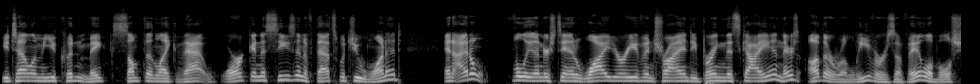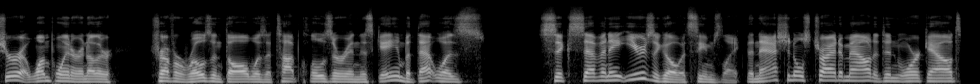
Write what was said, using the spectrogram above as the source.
You tell him you couldn't make something like that work in a season if that's what you wanted. And I don't fully understand why you're even trying to bring this guy in. There's other relievers available. Sure, at one point or another, Trevor Rosenthal was a top closer in this game, but that was six, seven, eight years ago, it seems like. The Nationals tried him out, it didn't work out.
